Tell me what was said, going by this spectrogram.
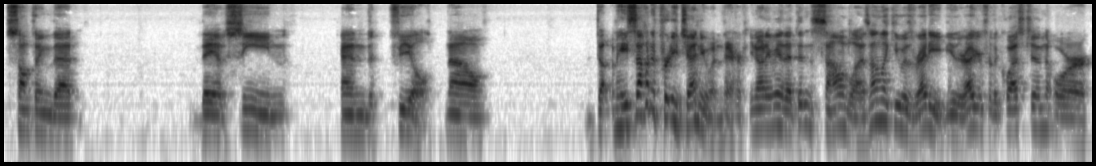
something that they have seen and feel. Now, I mean, he sounded pretty genuine there. You know what I mean? That didn't sound like it's not like he was ready, either ready for the question or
